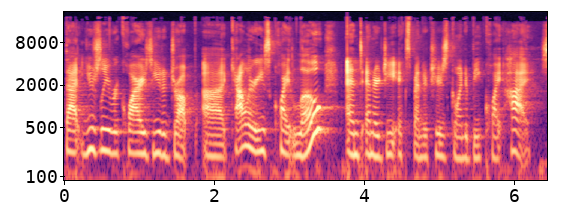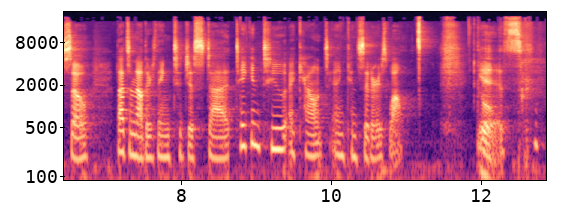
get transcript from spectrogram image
that usually requires you to drop uh, calories quite low and energy expenditure is going to be quite high. So that's another thing to just uh, take into account and consider as well. Cool. Yes.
